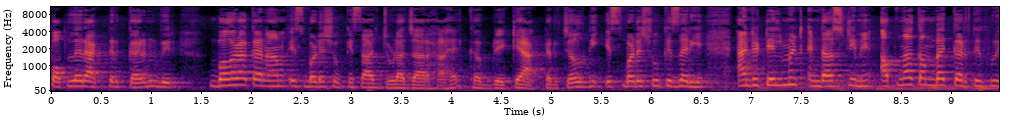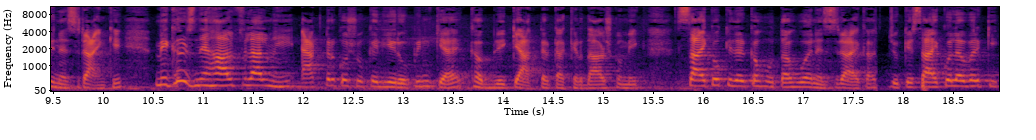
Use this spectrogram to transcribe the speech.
पॉपुलर एक्टर करणवीर बोहरा का नाम इस बड़े शो के साथ जोड़ा जा रहा है। खबरें के एक्टर जल्दी इस बड़े शो के ज़रिए एंटरटेनमेंट इंडस्ट्री में अपना कम करते हुए नज़र आएँगे। मेकर्स ने हाल फ़िलहाल में ही एक्टर को शो के लिए रोपिन किया है। खबरें के एक्टर का किरदार शो में एक साइको किलर का होता हुआ नज़र आएगा, जो कि साइको लवर की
